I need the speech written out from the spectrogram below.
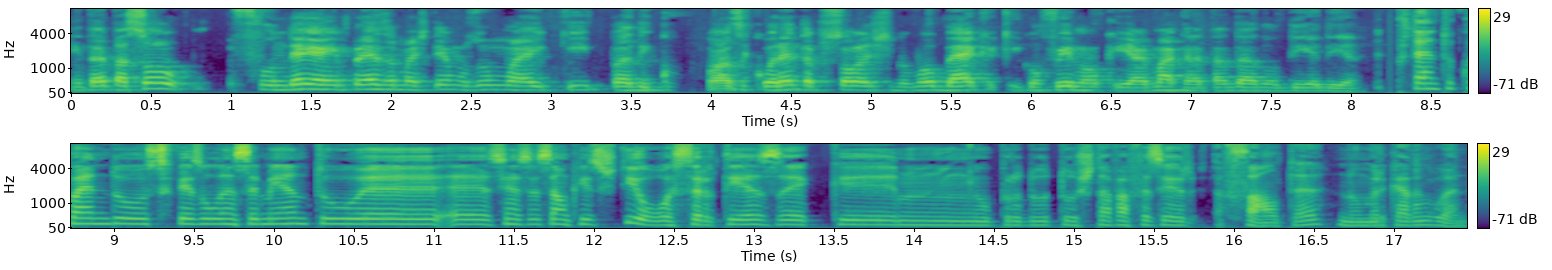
então, passou, fundei a empresa, mas temos uma equipa de quase 40 pessoas no meu back que confirmam que a máquina está andando dia a dia. Portanto, quando se fez o lançamento, a, a sensação que existiu, a certeza que hum, o produto estava a fazer falta no mercado angolano?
